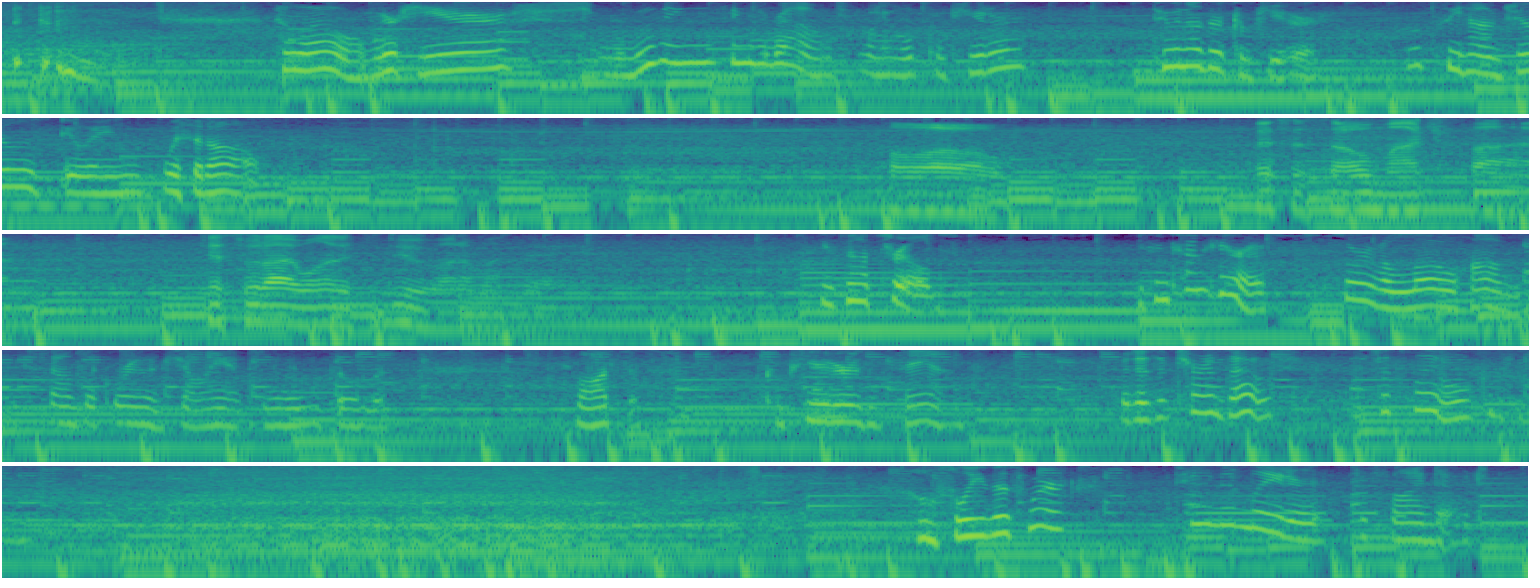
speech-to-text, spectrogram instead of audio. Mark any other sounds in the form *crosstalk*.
*clears throat* we're here. We're moving things around from my old computer to another computer. Let's see how Joe's doing with it all. Hello. This is so much fun. Just what I wanted to do on a Monday. He's not thrilled. You can kind of hear a sort of a low hum, which sounds like we're in a giant room filled with lots of computers and fans. But as it turns out, it's just my old computer. Hopefully, this works. Tune in later to find out.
